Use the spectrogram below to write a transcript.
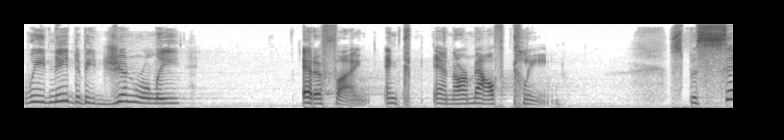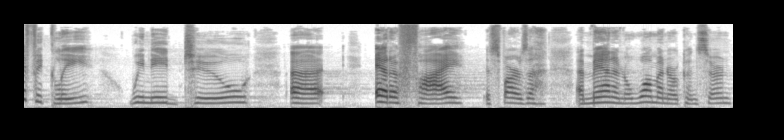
we need to be generally edifying and, and our mouth clean. Specifically, we need to uh, edify, as far as a, a man and a woman are concerned,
